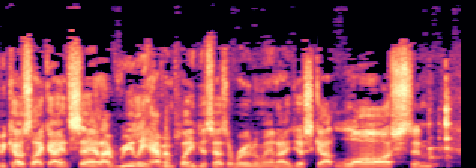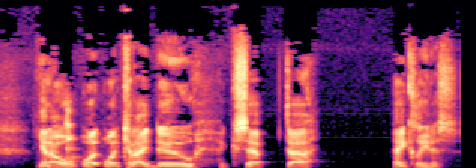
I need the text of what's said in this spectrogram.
because like I had said, I really haven't played this as a rudiment. I just got lost and you know, what what can I do except uh hey Cletus,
